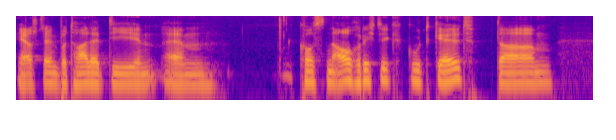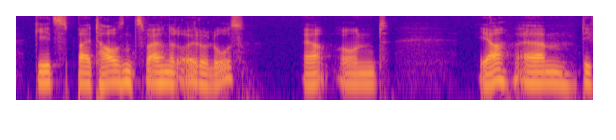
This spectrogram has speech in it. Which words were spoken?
Ja, Stellenportale, die ähm, kosten auch richtig gut Geld. Da ähm, geht es bei 1200 Euro los. Ja, und ja, ähm, die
